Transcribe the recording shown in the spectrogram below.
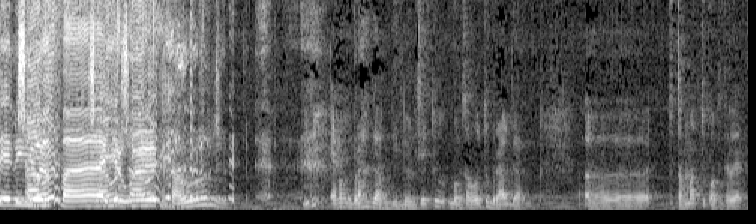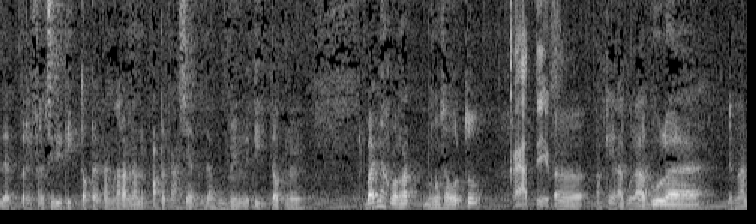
baby Sahur, you're sahur, sahur. jadi emang beragam di Indonesia itu bang sahur tuh beragam eh terutama tuh kalau kita lihat-lihat referensi di TikTok ya kan sekarang kan aplikasi yang sedang booming di TikTok nih banyak banget bangun sahur tuh Kreatif. eh, pakai lagu-lagu lah dengan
